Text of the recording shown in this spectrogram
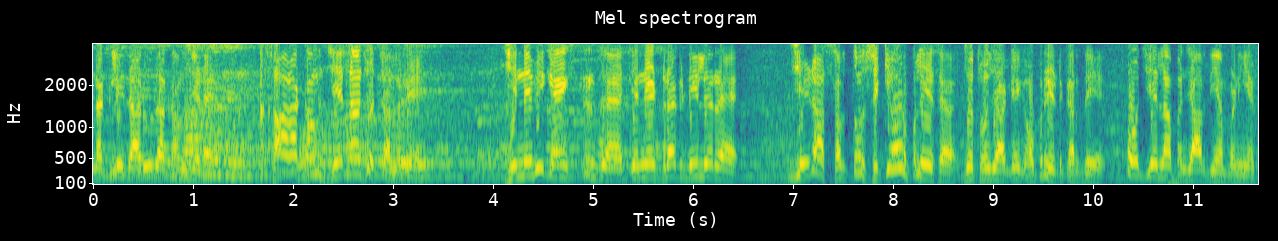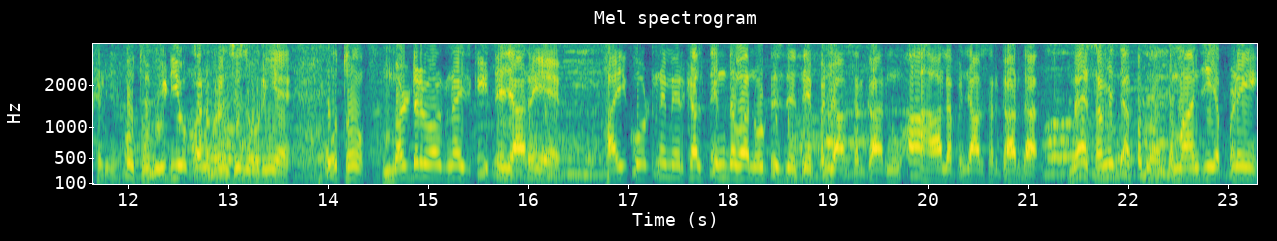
ਨਕਲੀ दारू ਦਾ ਕੰਮ ਜਿਹੜਾ ਹੈ ਸਾਰਾ ਕੰਮ ਜੇਲ੍ਹਾਂ ਚੋਂ ਚੱਲ ਰਿਹਾ ਹੈ ਜਿੰਨੇ ਵੀ ਗੈਂਗਸਟਰਸ ਹੈ ਜਿੰਨੇ ਡਰੱਗ ਡੀਲਰ ਹੈ ਜਿਹੜਾ ਸਭ ਤੋਂ ਸਿਕਿਉਰ ਪਲੇਸ ਹੈ, ਜਿੱਥੋਂ ਜਾ ਕੇ ਆਪਰੇਟ ਕਰਦੇ ਹੈ, ਉਹ ਜੇਲ੍ਹਾਂ ਪੰਜਾਬ ਦੀਆਂ ਬਣੀਆਂ ਖੜੀਆਂ ਉੱਥੋਂ ਵੀਡੀਓ ਕਾਨਫਰੰਸਿਸ ਹੋ ਰਹੀਆਂ ਉੱਥੋਂ ਮਰਡਰ ਆਰਗੇਨਾਈਜ਼ ਕੀਤੇ ਜਾ ਰਹੇ ਹੈ। ਹਾਈ ਕੋਰਟ ਨੇ ਮੇਰੇ ਖਿਆਲ ਤਿੰਨ ਦਫਾ ਨੋਟਿਸ ਦਿੱਤੇ ਪੰਜਾਬ ਸਰਕਾਰ ਨੂੰ। ਆਹ ਹਾਲ ਹੈ ਪੰਜਾਬ ਸਰਕਾਰ ਦਾ। ਮੈਂ ਸਮਝਦਾ ਭਗਵੰਤ ਮਾਨ ਜੀ ਆਪਣੇ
